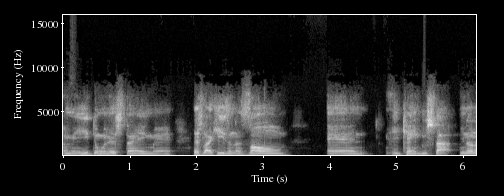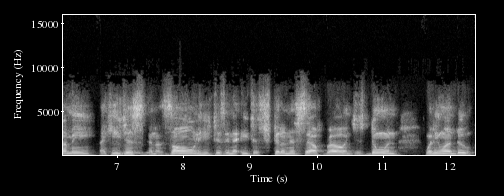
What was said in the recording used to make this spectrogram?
I mean he doing his thing, man. it's like he's in a zone and he can't be stopped. You know what I mean? Like he's just in a zone. He's just in a, he's just feeling himself, bro, and just doing what he want to do.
